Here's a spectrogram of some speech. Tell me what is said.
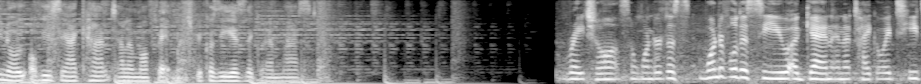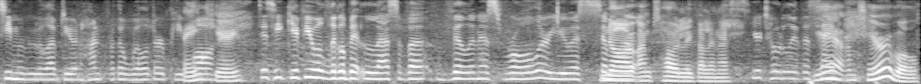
you know, obviously I can't tell him off that much because he is the Grandmaster. Rachel, it's so wonderful to, wonderful to see you again in a Taika Waititi movie. We loved you in Hunt for the Wilderpeople. Thank you. Does he give you a little bit less of a villainous role? Or are you a similar? No, I'm totally villainous. You're totally the same. Yeah, I'm terrible.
